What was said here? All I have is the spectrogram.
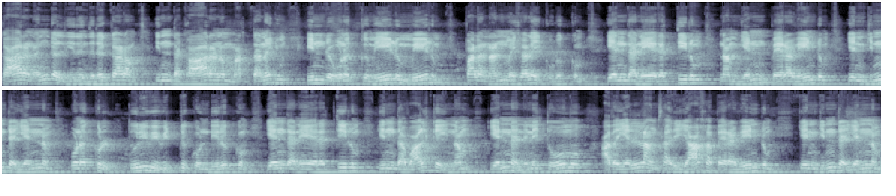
காரணங்கள் இருந்திருக்கலாம். இந்த காரணம் அத்தனையும் இன்று உனக்கு மேலும் மேலும் பல நன்மைகளை கொடுக்கும். எந்த நேரத்திலும் நம் எண் பெற வேண்டும் என்கின்ற எண்ணம் உனக்கு உனக்குள் துருவி விட்டு கொண்டிருக்கும் எந்த நேரத்திலும் இந்த வாழ்க்கை நம் என்ன நினைத்தோமோ அதையெல்லாம் சரியாக பெற வேண்டும் என்கின்ற எண்ணம்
